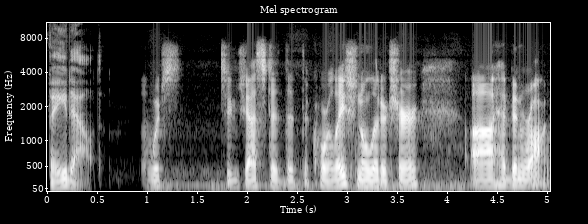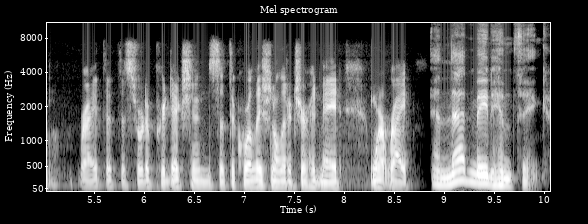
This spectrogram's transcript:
fade out. Which suggested that the correlational literature uh, had been wrong, right? That the sort of predictions that the correlational literature had made weren't right. And that made him think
